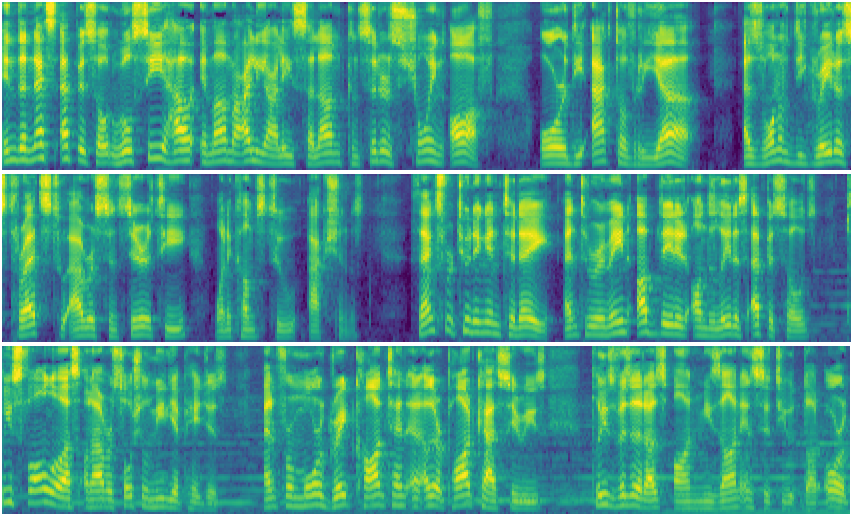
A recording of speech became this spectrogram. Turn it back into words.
In the next episode, we'll see how Imam Ali alayhi salam considers showing off or the act of riyah as one of the greatest threats to our sincerity when it comes to actions. Thanks for tuning in today, and to remain updated on the latest episodes, please follow us on our social media pages. And for more great content and other podcast series, please visit us on mizaninstitute.org.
